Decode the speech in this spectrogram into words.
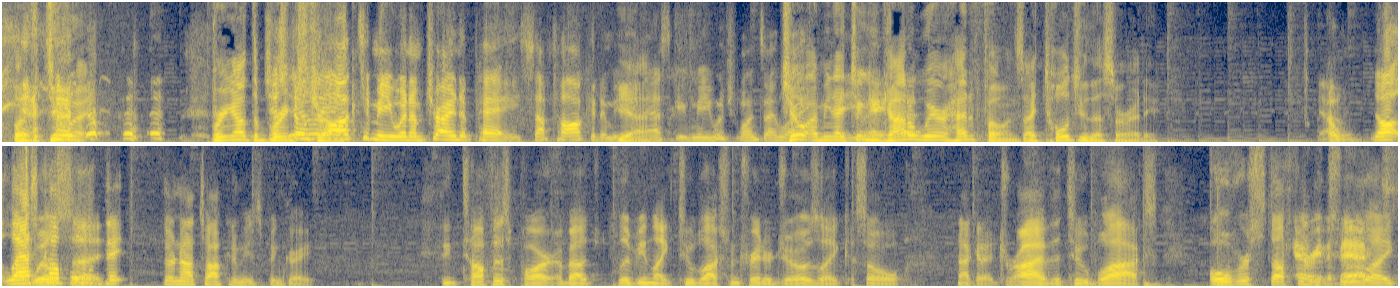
Let's do it. Bring out the Just Brinks don't truck. talk to me when I'm trying to pay. Stop talking to me Yeah. and asking me which ones I like. Joe, I mean, I Yeah, told you you got to wear headphones. I told you this already. I- no, last couple say- they, they're not talking to me. It's been great. the toughest part about living like two blocks from Trader Joe's, like so, I'm not gonna drive the two blocks, overstuffing Carrying the to bags. like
